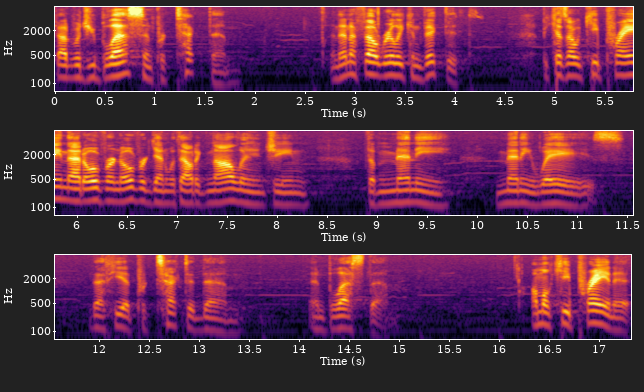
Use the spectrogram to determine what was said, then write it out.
God, would you bless and protect them? And then I felt really convicted because I would keep praying that over and over again without acknowledging the many, many ways that He had protected them and blessed them. I'm going to keep praying it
